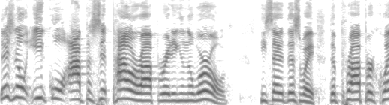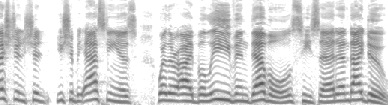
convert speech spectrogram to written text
There's no equal opposite power operating in the world. He said it this way the proper question should you should be asking is whether I believe in devils, he said, and I do.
